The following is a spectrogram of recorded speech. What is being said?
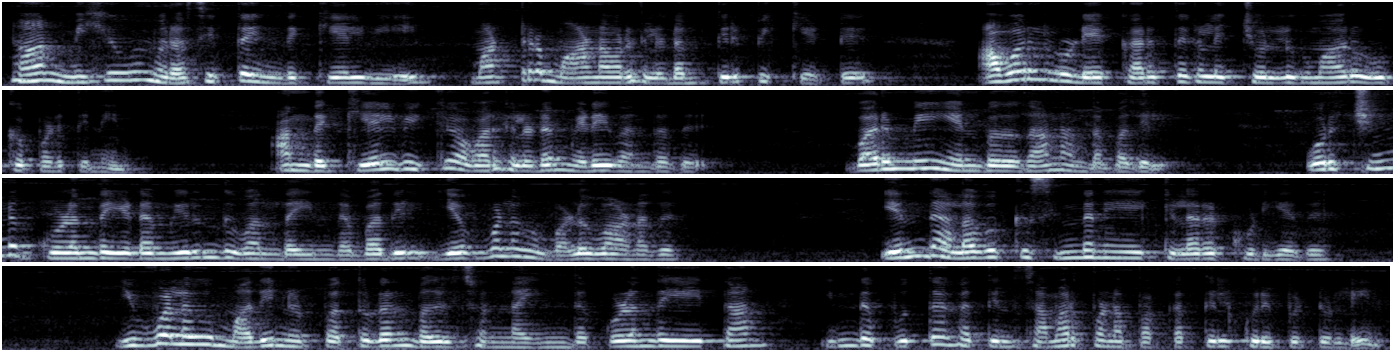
நான் மிகவும் ரசித்த இந்த கேள்வியை மற்ற மாணவர்களிடம் திருப்பி கேட்டு அவர்களுடைய கருத்துக்களை சொல்லுமாறு ஊக்கப்படுத்தினேன். அந்த கேள்விக்கு அவர்களிடம் விடை வந்தது. வறுமை என்பதுதான் அந்த பதில். ஒரு சின்ன குழந்தையிடம் இருந்து வந்த இந்த பதில் எவ்வளவு வலுவானது! எந்த அளவுக்கு சிந்தனையை கிளறக்கூடியது? இவ்வளவு மதிநுட்பத்துடன் பதில் சொன்ன இந்த குழந்தையைத்தான் இந்த புத்தகத்தின் சமர்ப்பண பக்கத்தில் குறிப்பிட்டுள்ளேன்.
